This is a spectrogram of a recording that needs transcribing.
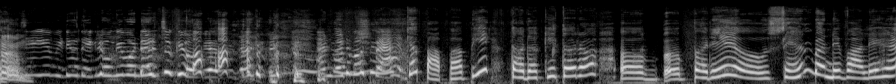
ये वीडियो देख रहे होंगे वो डर चुके होंगे एंड व्हाट अबाउट पैन क्या पापा भी दादा की तरह बड़े सहन बनने वाले हैं?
